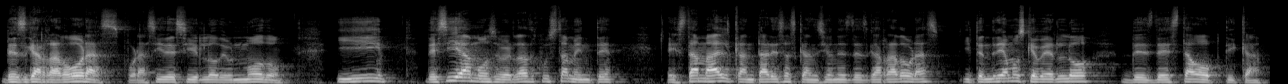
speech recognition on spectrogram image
desgarradoras, por así decirlo de un modo. Y decíamos, ¿verdad? Justamente está mal cantar esas canciones desgarradoras y tendríamos que verlo desde esta óptica.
